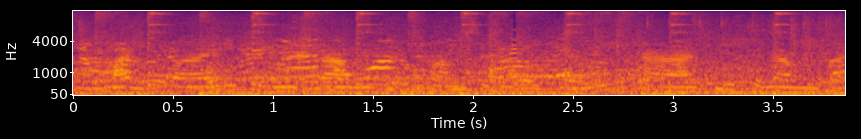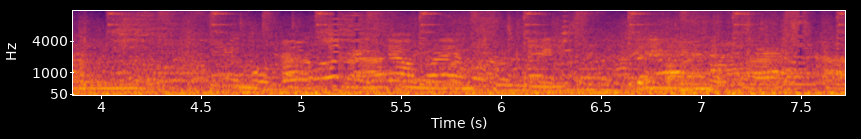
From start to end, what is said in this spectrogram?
แล้วมัดไว้เป็นกรรมเพื่อความสะดวกของลูกค้าที่จะนำไปบูชาพระในวันพรุ่งนี้เป็นวันพระค่ะ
